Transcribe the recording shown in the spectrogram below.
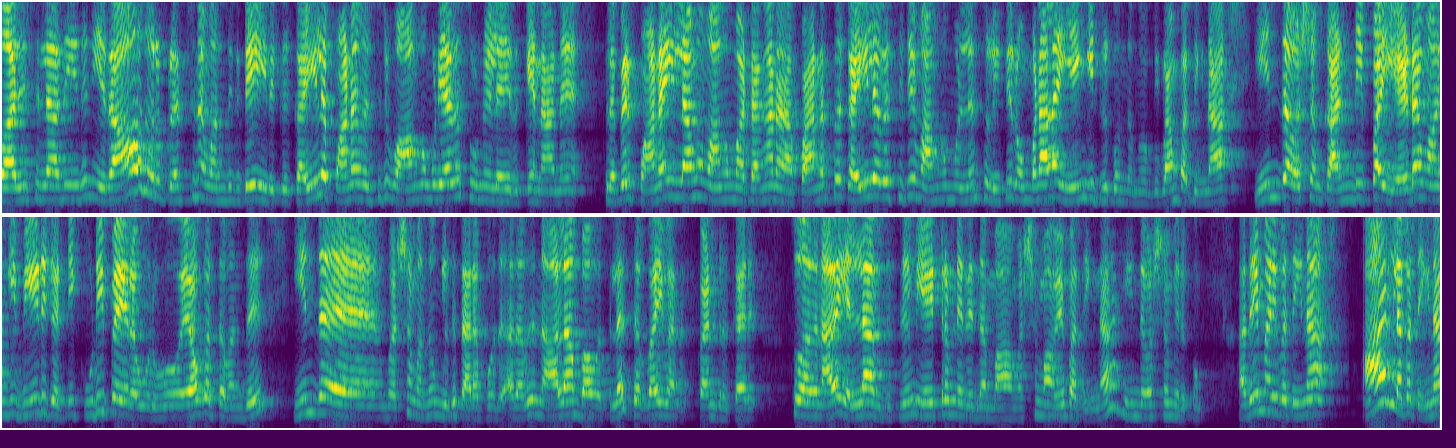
வாரிசில் அது இதுன்னு ஏதாவது ஒரு பிரச்சனை வந்துக்கிட்டே இருக்குது கையில் பணம் வச்சுட்டு வாங்க முடியாத சூழ்நிலை இருக்கேன் நான். சில பேர் பணம் இல்லாமல் வாங்க மாட்டாங்க. ஆனால் பணத்தை கையில் வச்சுட்டே வாங்க முடியலன்னு சொல்லிட்டு ரொம்ப நாளாக ஏங்கிட்டு இருக்கவங்களுக்குலாம் பார்த்தீங்கன்னா இந்த வருஷம் கண்டிப்பாக இடம் வாங்கி வீடு கட்டி குடிபெயர ஒரு யோகத்தை வந்து இந்த வருஷம் வந்து உங்களுக்கு தரப்போகுது. அதாவது நாலாம் பாவத்தில் செவ்வாய் உட்காந்துருக்காரு ஸோ அதனால் எல்லா விதத்துலேயும் ஏற்றம் நிறைந்த மா வருஷமாகவே பார்த்தீங்கன்னா இந்த வருஷம் இருக்கும். அதே மாதிரி பார்த்தீங்கன்னா ஆறில் பார்த்தீங்கன்னா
